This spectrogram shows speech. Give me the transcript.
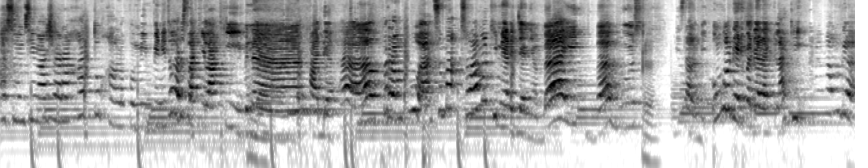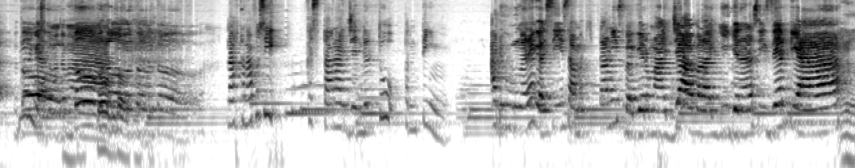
asumsi masyarakat tuh kalau pemimpin itu harus laki-laki, benar. Padahal perempuan sema- selama kinerjanya baik, bagus, Iya. bisa lebih unggul daripada laki-laki. Kenapa enggak? Betul enggak teman-teman? betul, betul, betul, betul. Nah, kenapa sih kesetaraan gender tuh penting? Ada hubungannya gak sih sama kita nih sebagai remaja, apalagi generasi Z ya? Ya.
